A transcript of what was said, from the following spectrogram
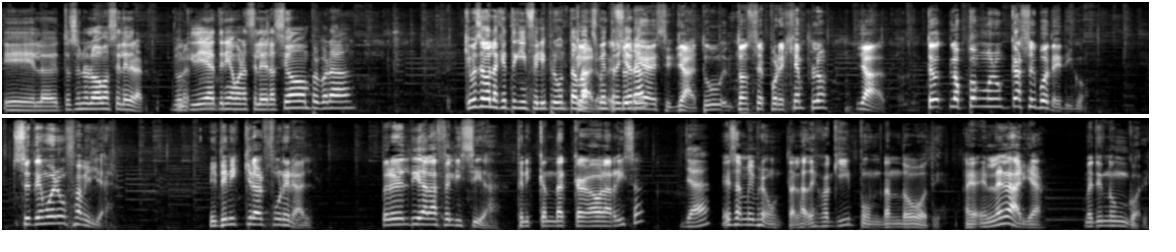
Eh, lo- entonces no lo vamos a celebrar. Yo Me- que ya tenía una celebración preparada. ¿Qué pasa con la gente que infeliz pregunta Max Claro, mientras eso te llora? iba a decir. Ya, tú, entonces, por ejemplo, ya, te los pongo en un caso hipotético. Se te muere un familiar. Y tenéis que ir al funeral. Pero es el día de la felicidad. ¿Tenéis que andar cagado a la risa? ¿Ya? Esa es mi pregunta. La dejo aquí, pum, dando bote. Eh, En el área, metiendo un gol.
